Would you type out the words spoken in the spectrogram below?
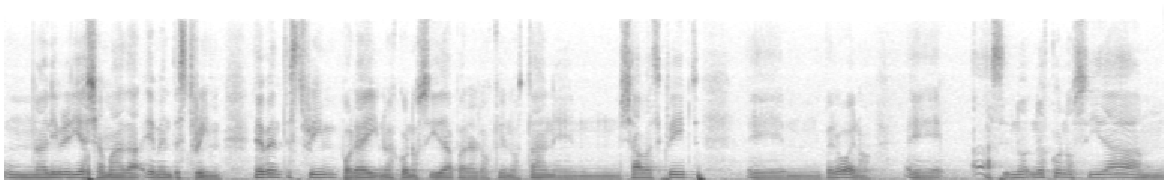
una librería llamada Event Stream. Event Stream por ahí no es conocida para los que no están en JavaScript, eh, pero bueno, no, es conocida, mm,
